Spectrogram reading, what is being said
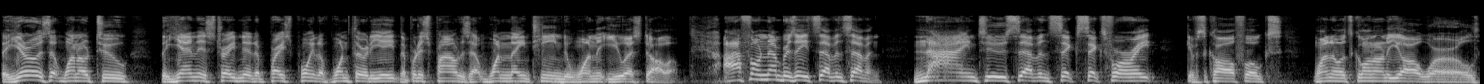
The euro is at 102. The yen is trading at a price point of 138. The British pound is at 119 to 1 US dollar. Our phone number is 877 927 6648. Give us a call, folks. Want to know what's going on in your world?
